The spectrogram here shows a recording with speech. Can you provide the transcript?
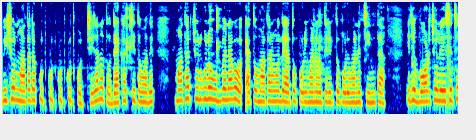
ভীষণ মাথাটা কুটকুট কুটকুট করছে, জানো তো? দেখাচ্ছি তোমাদের। মাথার চুলগুলো উঠবে না গো? এত মাথার মধ্যে এত পরিমাণে অতিরিক্ত পরিমাণে চিন্তা। এই যে বর চলে এসেছে।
